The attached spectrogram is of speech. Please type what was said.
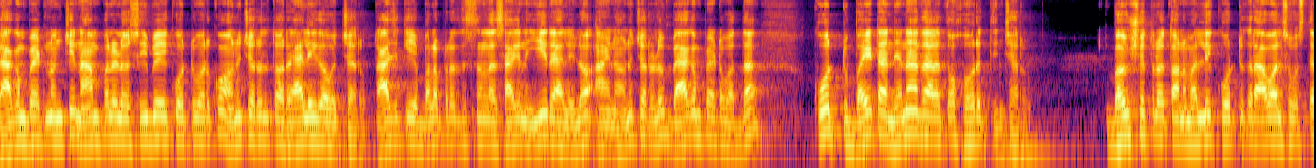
బేగంపేట నుంచి నాంపల్లిలో సిబిఐ కోర్టు వరకు అనుచరులతో ర్యాలీగా వచ్చారు. రాజకీయ బల ప్రదర్శనలో సాగిన ఈ ర్యాలీలో ఆయన అనుచరులు బేగంపేట వద్ద కోర్టు బయట నినాదాలతో హోరెత్తించారు. భవిష్యత్తులో తాను మళ్ళీ కోర్టుకు రావాల్సి వస్తే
